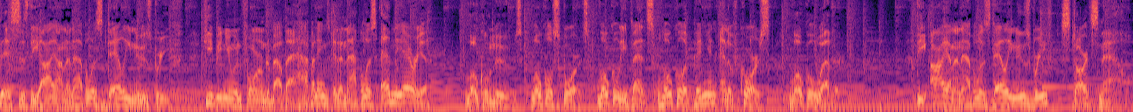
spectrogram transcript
This is the Eye on Annapolis Daily News Brief, keeping you informed about the happenings in Annapolis and the area. Local news, local sports, local events, local opinion, and of course, local weather. The Eye on Annapolis Daily News Brief starts now.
